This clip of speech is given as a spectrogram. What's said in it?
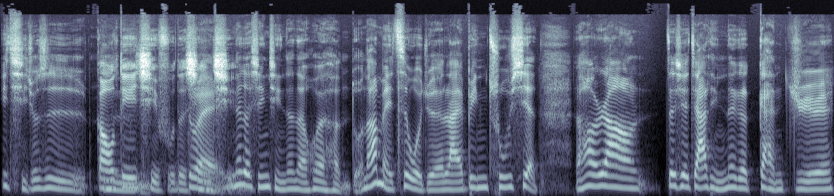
一起就是高低嗯起伏的心对，情，那个心情真的会很多。然后每次我觉得来宾出现，然后让这些家庭那个感觉，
